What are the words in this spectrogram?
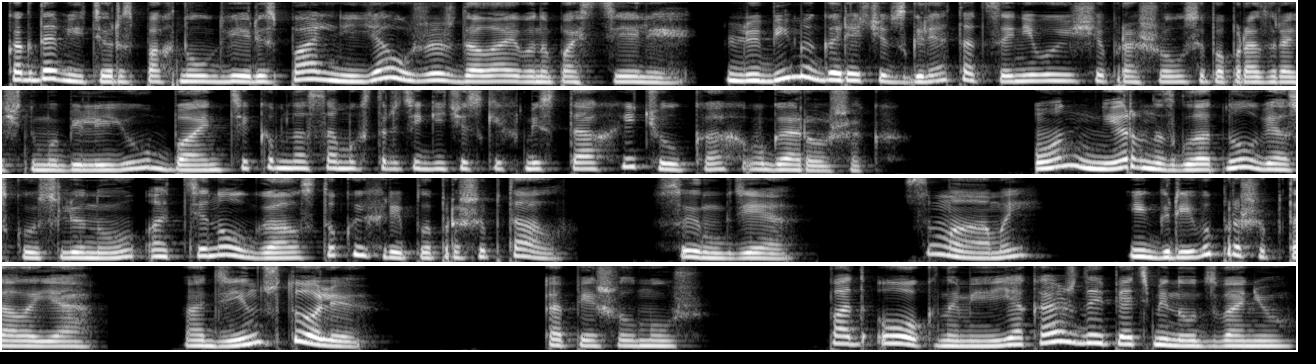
Когда Витя распахнул двери спальни, я уже ждала его на постели. Любимый горячий взгляд оценивающе прошелся по прозрачному белью, бантикам на самых стратегических местах и чулках в горошек. Он нервно сглотнул вязкую слюну, оттянул галстук и хрипло прошептал. «Сын где?» «С мамой», Игриво прошептала я. «Один, что ли?» Опешил муж. «Под окнами. Я каждые пять минут звоню».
